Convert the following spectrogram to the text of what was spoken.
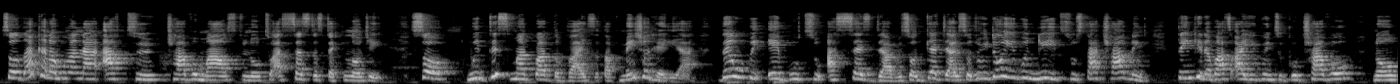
So that kind of woman now have to travel miles, you know, to access this technology. So with this smart device that I've mentioned earlier, they will be able to access their result, get their result. You don't even need to start traveling, thinking about how you're going to go travel. No,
